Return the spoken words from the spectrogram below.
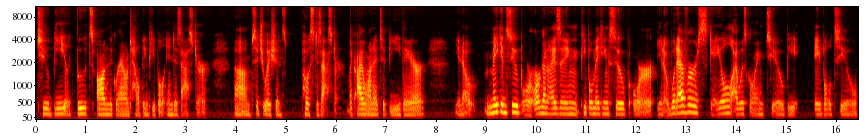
to be like boots on the ground, helping people in disaster um, situations post disaster. Like I wanted to be there, you know, making soup or organizing people making soup or, you know, whatever scale I was going to be able to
